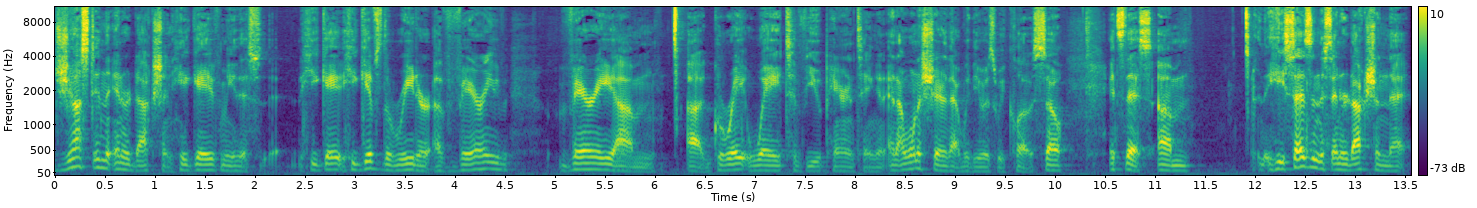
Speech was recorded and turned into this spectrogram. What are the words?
just in the introduction, he gave me this, he, gave, he gives the reader a very, very, um, great way to view parenting. And I want to share that with you as we close. So it's this. Um, he says in this introduction that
